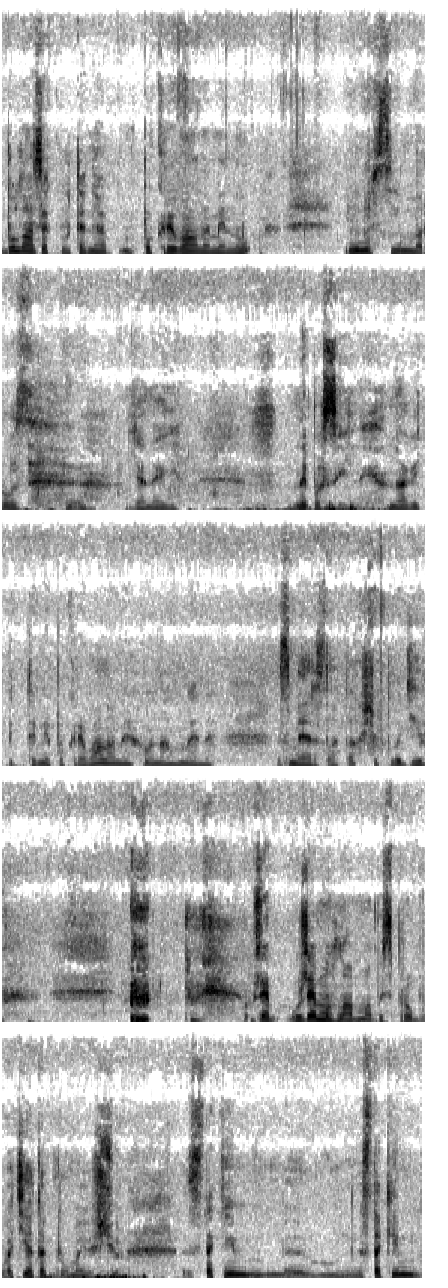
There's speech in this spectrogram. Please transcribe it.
Була закутана покривалами, ну мінус 7 мороз е, для неї непосильний. Навіть під тими покривалами вона в мене змерзла. Так що плодів вже, вже могла б, мабуть, спробувати. Я так думаю, що з таким, з таким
